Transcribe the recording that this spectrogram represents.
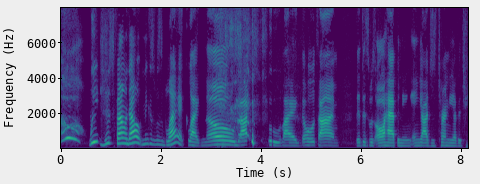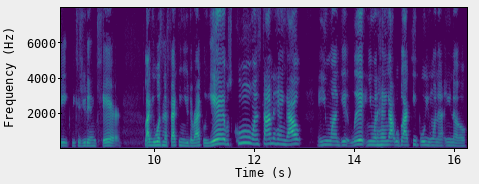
we just found out niggas was black. Like no, y'all knew, like the whole time that this was all happening, and y'all just turned the other cheek because you didn't care. Like it wasn't affecting you directly. Yeah, it was cool when it's time to hang out and you want to get lit and you want to hang out with black people, you want to, you know,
